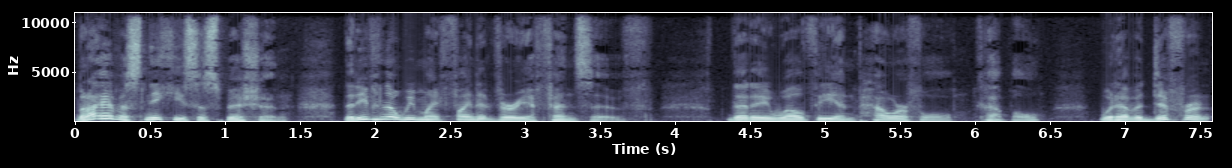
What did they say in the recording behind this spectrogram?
But I have a sneaky suspicion that even though we might find it very offensive that a wealthy and powerful couple would have a different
